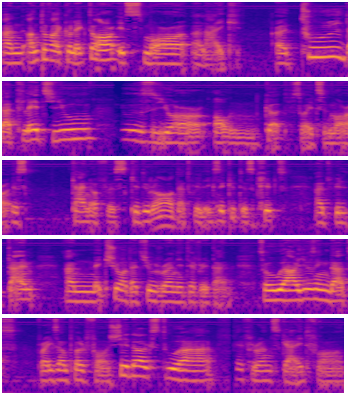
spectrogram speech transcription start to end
And Antora Collector is more like a tool that lets you use your own code. So it's more a kind of a scheduler that will execute a script at real time and make sure that you run it every time. So we are using that, for example, for JDocs to a reference guide for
